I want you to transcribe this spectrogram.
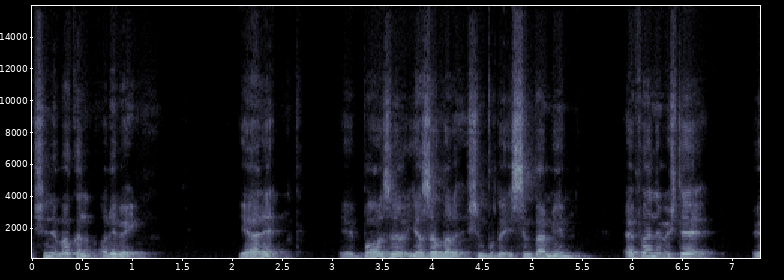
Şimdi bakın Ali Bey, yani e, bazı yazarlar, şimdi burada isim vermeyeyim. Efendim işte e,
